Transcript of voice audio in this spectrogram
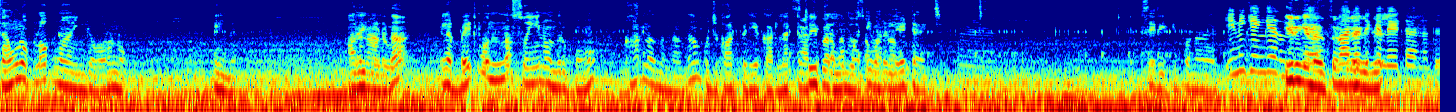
செவன் ஓ கிளாக் நான் இங்க வரணும். இல்லை. அதனால தான் இல்ல பைக்ல வந்து சொயின்னு வந்திருப்போம். கார்ல வந்ததுனால தான் கொஞ்சம் கார் பெரிய கார்ல டிராஃபிக் எல்லாம் மாட்டி வர லேட் ஆயிடுச்சு. சரி இப்போ நான் இன்னைக்கு எங்க இருங்க, நான் சொல்றேன். லேட் ஆனது.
